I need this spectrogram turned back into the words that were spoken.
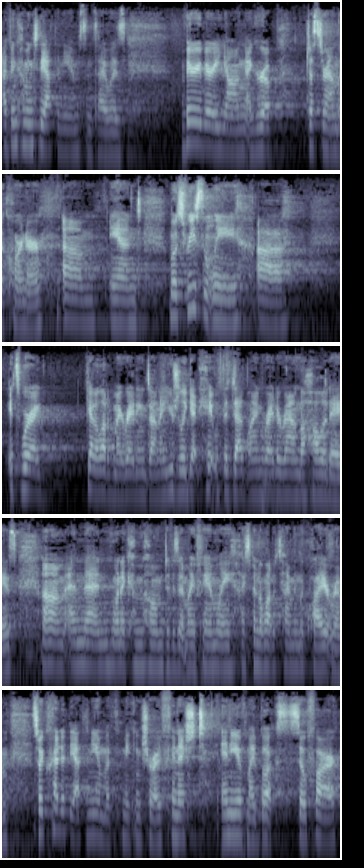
I've been coming to the Athenaeum since I was very, very young. I grew up just around the corner, um, and most recently, uh, it's where I get a lot of my writing done. I usually get hit with a deadline right around the holidays. Um, and then when I come home to visit my family, I spend a lot of time in the quiet room. So I credit the Athenaeum with making sure I've finished any of my books so far.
